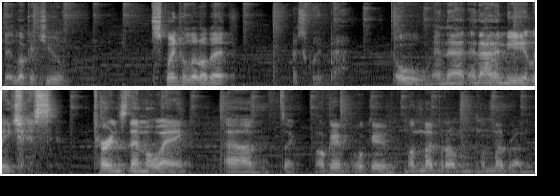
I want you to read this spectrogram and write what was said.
they look at you, squint a little bit, I squint back. Oh, and that and that immediately just turns them away. Um, it's like, okay, okay, not my problem, not my problem.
